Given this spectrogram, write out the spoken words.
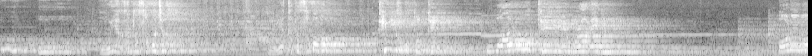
おお親方様じゃ。親方様が天下を取って笑うておられる。あれは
